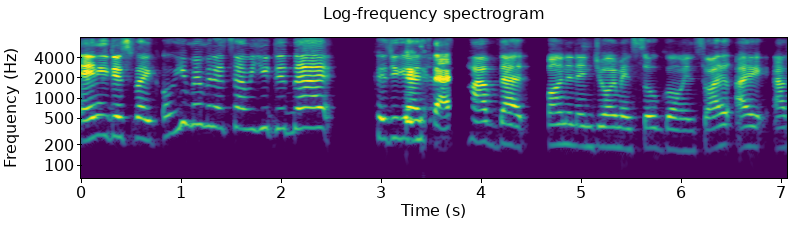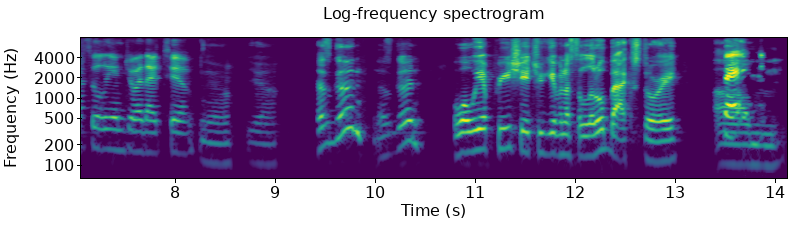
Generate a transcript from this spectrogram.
and you just like, oh, you remember that time when you did that? Because you guys Exactly. have that fun and enjoyment so going. So I, I absolutely enjoy that too. Yeah, yeah. That's good. That's good. Well, we appreciate you giving us a little backstory. Thank Um,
